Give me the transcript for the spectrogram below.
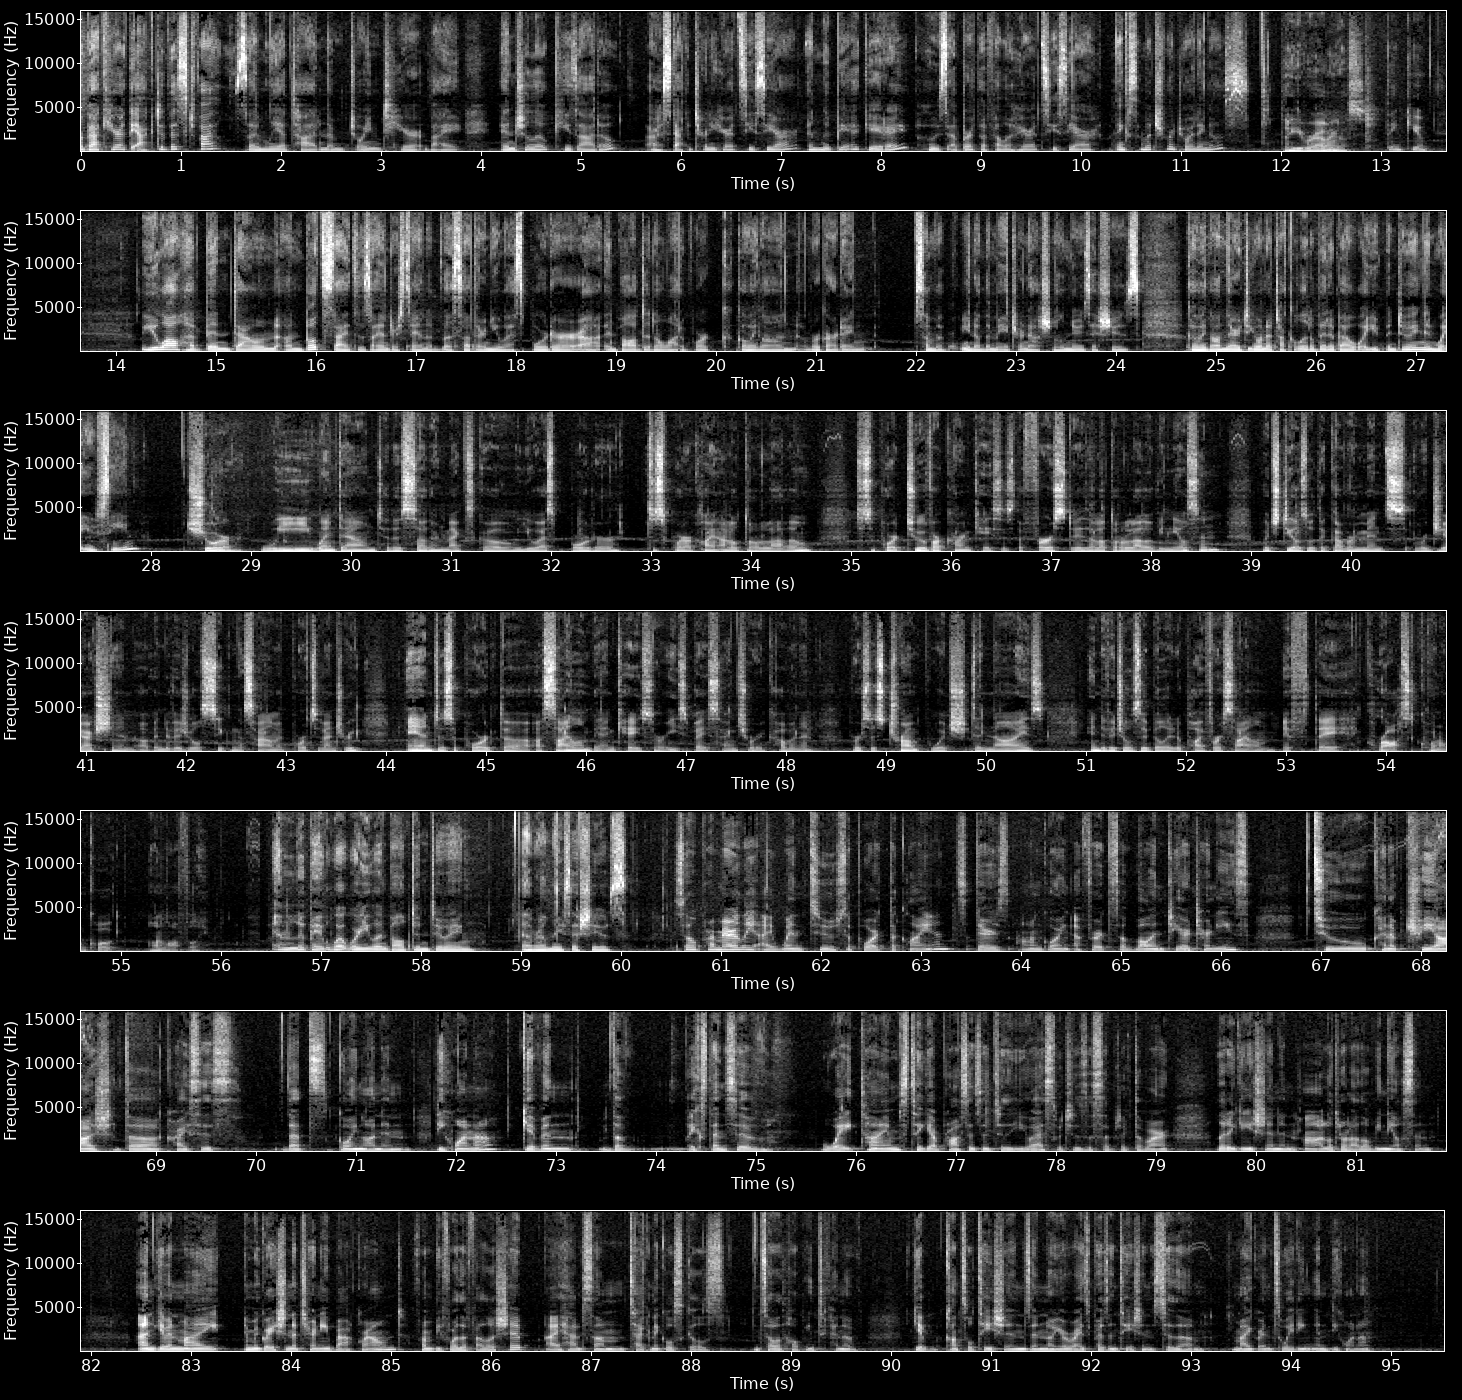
We're back here at the Activist Files. I'm Leah Todd, and I'm joined here by Angelo Guisado, our staff attorney here at CCR, and Lupe Aguirre, who's a Bertha Fellow here at CCR. Thanks so much for joining us. Thank you for having us. Thank you. You all have been down on both sides, as I understand, of the southern U.S. border, uh, involved in a lot of work going on regarding some of you know the major national news issues going on there. Do you want to talk a little bit about what you've been doing and what you've seen? Sure. We went down to the southern Mexico U.S. border to support our client Al Otro Lado, to support two of our current cases. The first is Al Otro Lado v. Nielsen, which deals with the government's rejection of individuals seeking asylum at ports of entry, and to support the asylum ban case or East Bay Sanctuary Covenant versus Trump, which denies individuals the ability to apply for asylum if they crossed, quote unquote, unlawfully. And Lupe, what were you involved in doing around these issues? So, primarily, I went to support the clients. There's ongoing efforts of volunteer attorneys to kind of triage the crisis that's going on in Tijuana, given the extensive wait times to get processed into the U.S., which is the subject of our litigation in uh, Al Otro Lado v. Nielsen. And given my immigration attorney background from before the fellowship, I had some technical skills. And so I was hoping to kind of give consultations and know your rights presentations to the migrants waiting in Tijuana.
